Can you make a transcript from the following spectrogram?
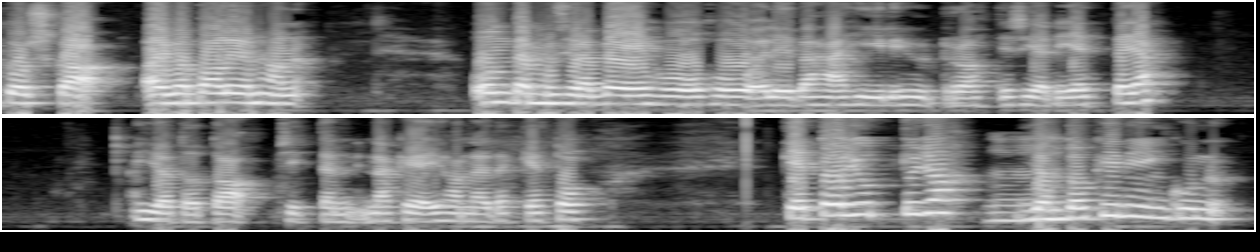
koska aika paljonhan on tämmöisiä VHH, eli vähän hiilihydraattisia diettejä. Ja tota, sitten näkee ihan näitä keto, ketojuttuja. Mm. Ja toki niin kun,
